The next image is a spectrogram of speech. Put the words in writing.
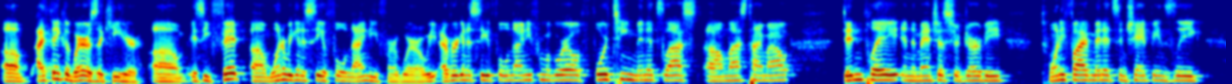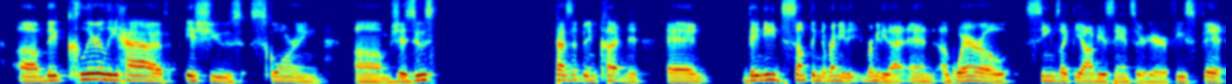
Um, I think Aguero is the key here. Um, is he fit? Um, when are we going to see a full 90 from Aguero? Are we ever going to see a full 90 from Aguero? 14 minutes last um, last time out didn't play in the Manchester Derby, 25 minutes in Champions League. Um, they clearly have issues scoring. Um, Jesus hasn't been cutting it, and they need something to remedy remedy that. And Aguero seems like the obvious answer here. If he's fit,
